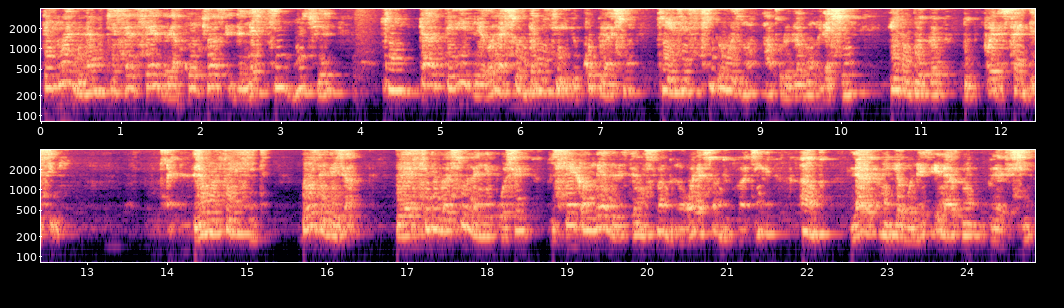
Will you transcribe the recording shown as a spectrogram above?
témoigne de l'amitié sincère, de la confiance et de l'estime mutuelle qui caractérise les relations d'amitié et de coopération qui existent si heureusement entre le Gabon et la Chine et nos deux peuples près de cinq décennies. Je me félicite d'ores et déjà de la célébration l'année prochaine du cinquantenaire de l'établissement de nos relations diplomatiques entre la République gabonaise et la République populaire de Chine,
